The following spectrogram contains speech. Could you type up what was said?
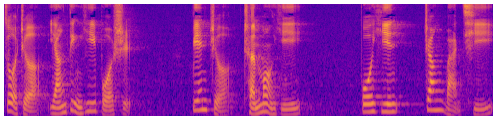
作者杨定一博士，编者陈梦怡，播音张晚琪。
